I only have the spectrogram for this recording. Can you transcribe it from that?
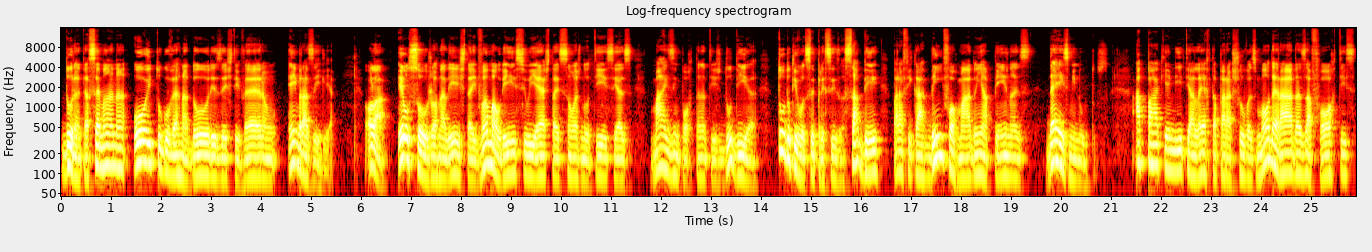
Durante a semana, oito governadores estiveram em Brasília. Olá, eu sou o jornalista Ivan Maurício e estas são as notícias mais importantes do dia. Tudo o que você precisa saber para ficar bem informado em apenas 10 minutos. A PAC emite alerta para chuvas moderadas a fortes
